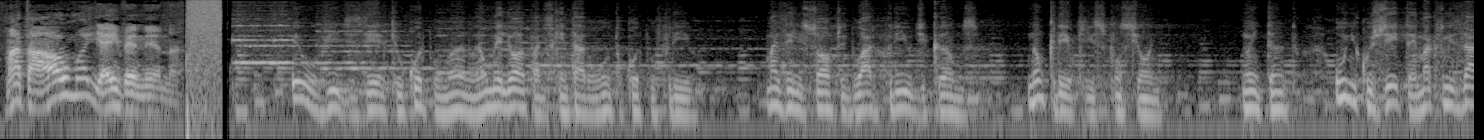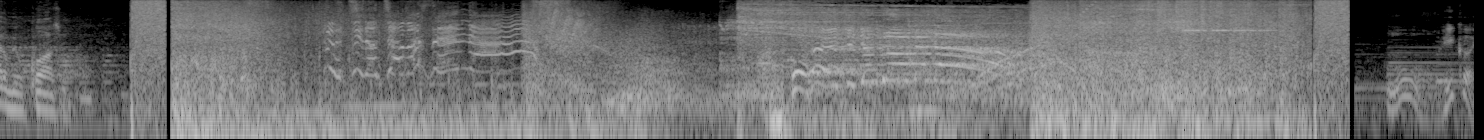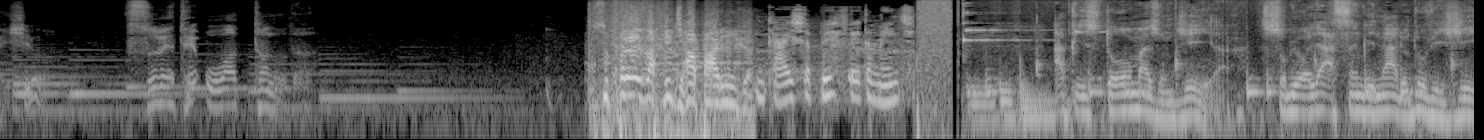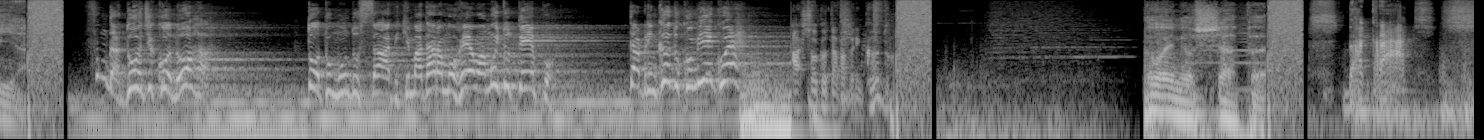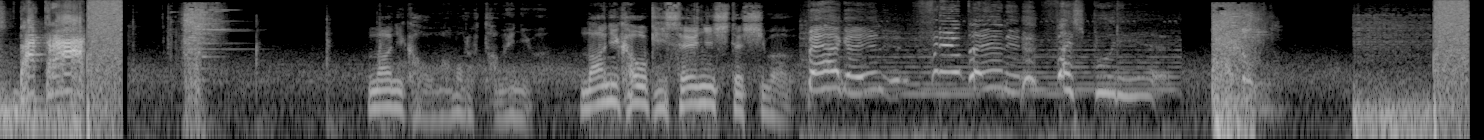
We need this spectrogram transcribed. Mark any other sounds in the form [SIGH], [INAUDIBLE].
Mata a alma e a envenena. Eu ouvi dizer que o corpo humano é o melhor para esquentar um outro corpo frio. Mas ele sofre do ar frio de Camus. Não creio que isso funcione. No entanto, o único jeito é maximizar o meu cosmo. Corrente de Andrômeda! もう理解しろ全て終わったのだ Surpresa, filho de rapariga! Encaixa perfeitamente. Aqui estou mais um dia, sob o olhar sanguinário do vigia. Fundador de Konoha? Todo mundo sabe que Madara morreu há muito tempo. Tá brincando comigo, é? Achou que eu tava brincando? Oi, meu chapa. Dá crack. Dá crack. 何かを守るためには 何かを犠牲にしてしまう Pega ele. Frita ele. Faz purê.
